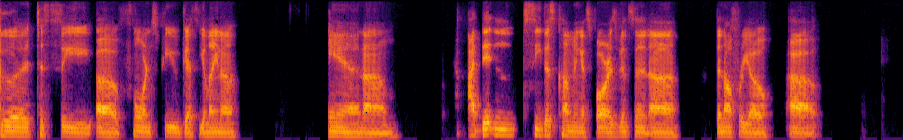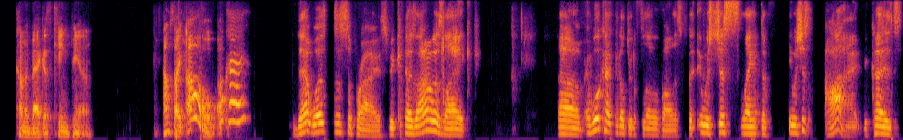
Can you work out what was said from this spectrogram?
good to see uh, Florence Pugh get Yelena. And um, I didn't see this coming as far as Vincent uh, D'Onofrio uh, coming back as Kingpin. I was like, oh, okay. that was a surprise because I was like, um, and we'll kind of go through the flow of all this, but it was just like the it was just odd because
